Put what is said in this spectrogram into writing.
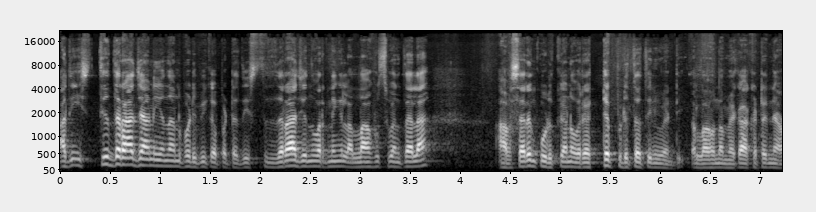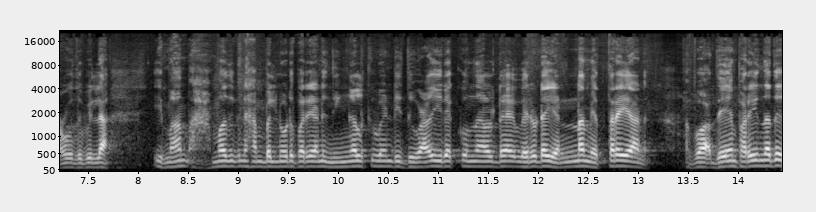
അത് ഇസ്തിദ്രാജാണ് എന്നാണ് പഠിപ്പിക്കപ്പെട്ടത്. ഇസ്തിദ്രാജ് എന്ന് പറഞ്ഞെങ്കിൽ അള്ളാഹു സുബാൻ തല അവസരം കൊടുക്കുകയാണ് ഒരൊറ്റപ്പിടുത്തത്തിന് വേണ്ടി. അള്ളാഹു നമ്മെ കാക്കട്ടെ. നഴുതുബില്ല ഇമാം അഹമ്മദ് ബിൻ ഹംബലിനോട് പറയാണ് നിങ്ങൾക്ക് വേണ്ടി ദുവായിരക്കുന്നവരുടെ ഇവരുടെ എണ്ണം എത്രയാണ്? അപ്പോൾ അദ്ദേഹം പറയുന്നത്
